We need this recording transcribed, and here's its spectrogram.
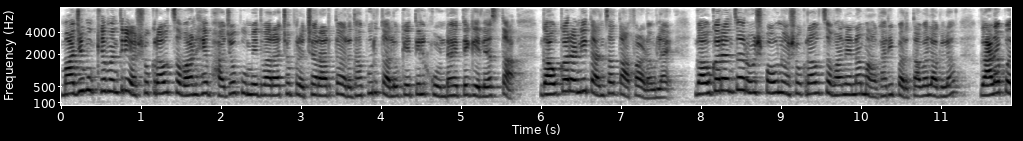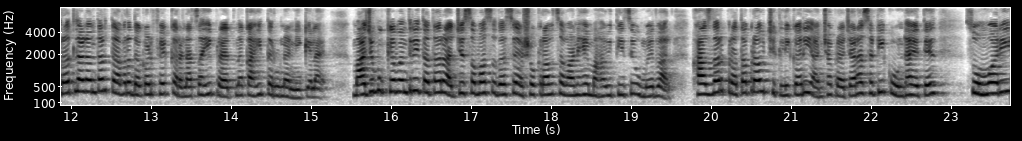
माजी मुख्यमंत्री अशोकराव चव्हाण हे भाजप उमेदवाराच्या प्रचारार्थ अर्धापूर तालुक्यातील कोंढा येथे गेले असता गावकऱ्यांनी त्यांचा ताफा अडवलाय. गावकऱ्यांचा रोष पाहून अशोकराव चव्हाण यांना माघारी परतावं लागलं. गाड्या परतल्यानंतर त्यावर दगडफेक करण्याचाही प्रयत्न काही तरुणांनी केलाय. माजी मुख्यमंत्री तथा राज्यसभा सदस्य अशोकराव चव्हाण हे महायुतीचे उमेदवार. खासदार प्रतापराव चिखलीकर यांच्या प्रचारासाठी कोंढा येथे सोमवारी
